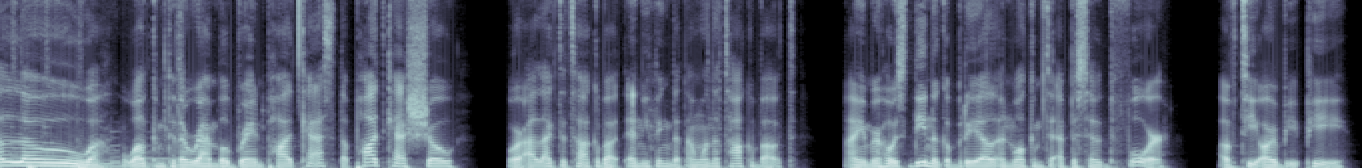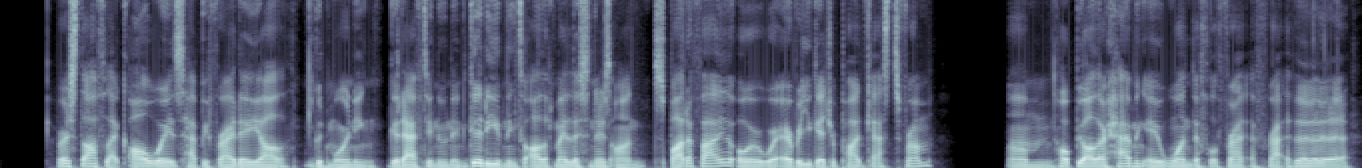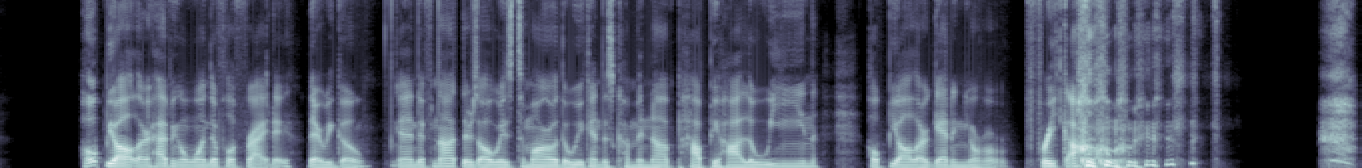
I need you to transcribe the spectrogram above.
Hello, welcome to the Ramble Brain Podcast, the podcast show where I like to talk about anything that I want to talk about. I am your host, Dino Gabriel, and welcome to episode 4 of TRBP. First off, like always, happy Friday, y'all. Good morning, good afternoon, and good evening to all of my listeners on Spotify or wherever you get your podcasts from. Um, hope y'all are having a wonderful Friday. Fri- hope y'all are having a wonderful Friday. There we go. And if not, there's always tomorrow. The weekend is coming up. Happy Halloween. Hope y'all are getting your freak out.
